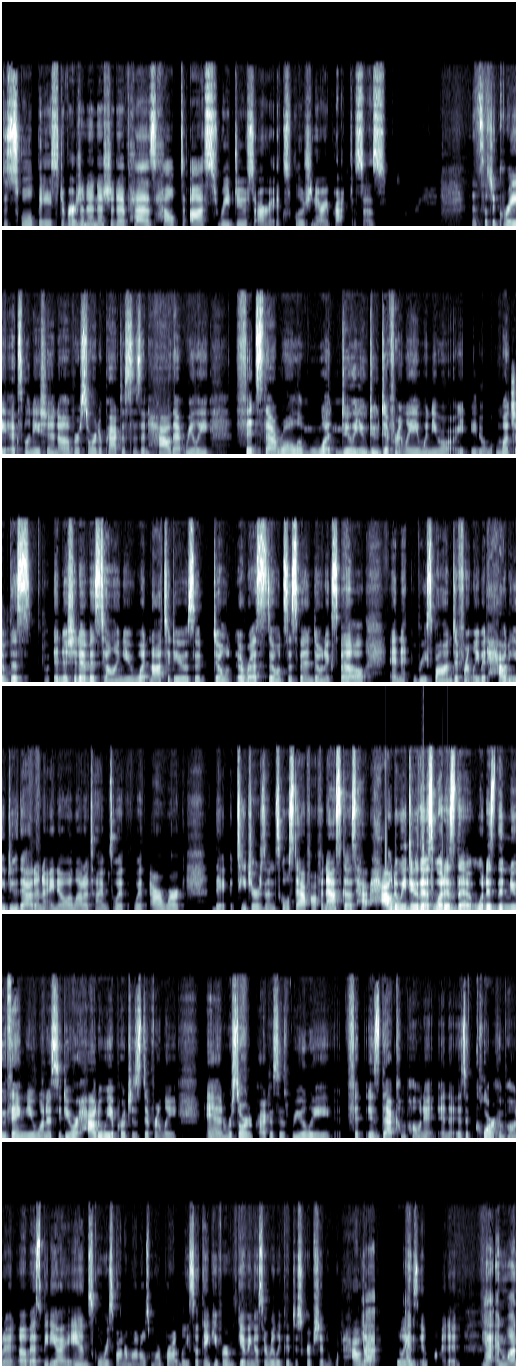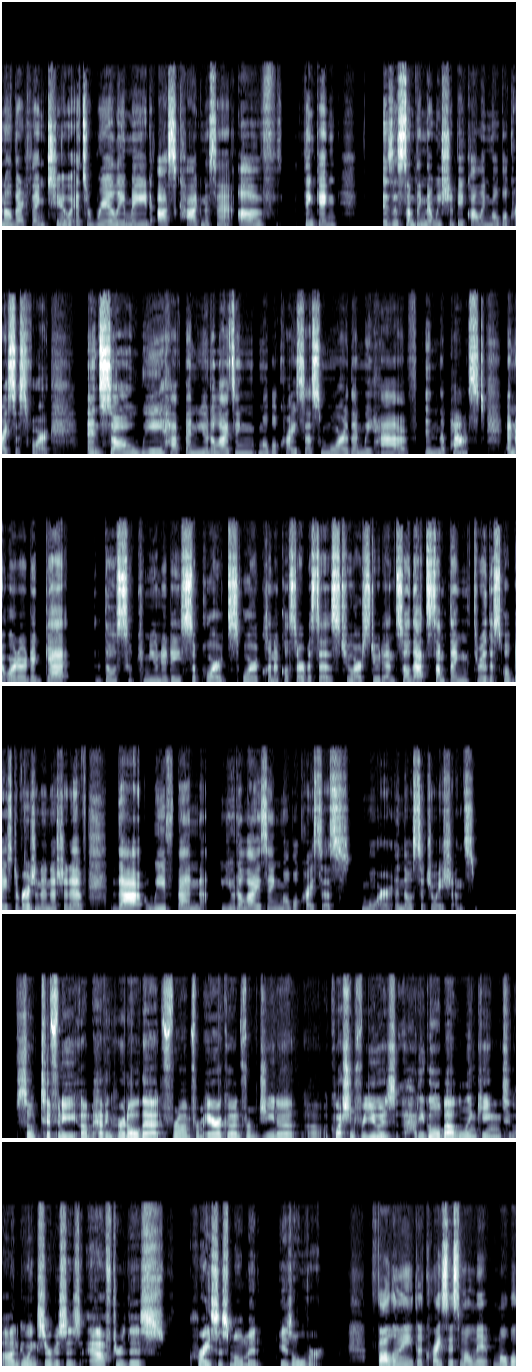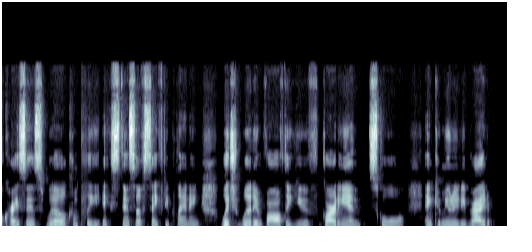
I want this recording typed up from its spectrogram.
the school based diversion initiative has helped us reduce our exclusionary practices. That's such a great explanation of restorative practices and how that really fits that role of what do you do differently when you are, you know, much of this initiative is telling you what not to do. So don't arrest, don't suspend, don't expel, and respond differently. But how do you do that? And I know a lot of times with with our work, the teachers and school staff often ask us, how, how do we do this? What is the what is the new thing you want us to do, or how do we approach this differently? And restorative practices really fit is that component and is a core component of SBDI and school responder models more broadly. So thank you for giving us a really good description of how yeah. that really and, is implemented. Yeah, and one other thing too, it's really made us cognizant of thinking, is this something that we should be calling mobile crisis for? And so we have been utilizing mobile crisis more than we have in the past in order to get those community supports or clinical services to our students. So that's something through the school based diversion initiative that we've been utilizing mobile crisis more in those situations. So, Tiffany, um, having heard all that from from Erica and from Jeana, uh, a question for you is: How do you go about linking to ongoing services after this crisis moment is over? Following the crisis moment, Mobile Crisis will complete extensive safety planning, which would involve the youth, guardian, school, and community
